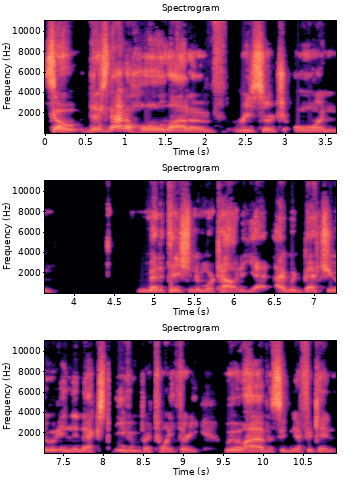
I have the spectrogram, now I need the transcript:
So there's not a whole lot of research on meditation and mortality yet. I would bet you in the next, even by 2030, we will have a significant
